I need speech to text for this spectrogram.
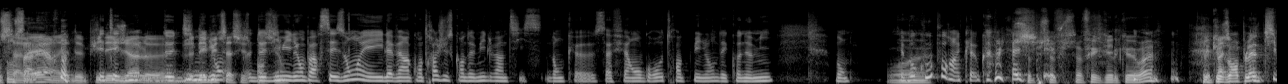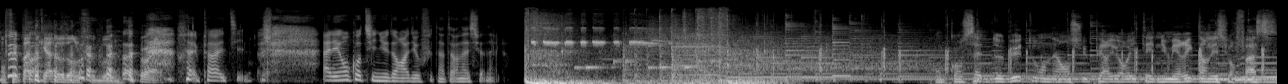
salaire, depuis déjà de- le, de le 10 début de sa de 10 suspension. millions par saison et il avait un contrat jusqu'en 2026. Donc euh, ça fait en gros 30 millions d'économies. C'est Ouais. beaucoup pour un club comme la Ça, Juve, ça- ça fait quelques, ouais, quelques un emplettes. petit On peu, fait pas de cadeaux dans le football. Ouais, paraît-il. Allez, on continue dans Radio Foot International. On concède deux buts, on est en supériorité numérique dans les surfaces?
